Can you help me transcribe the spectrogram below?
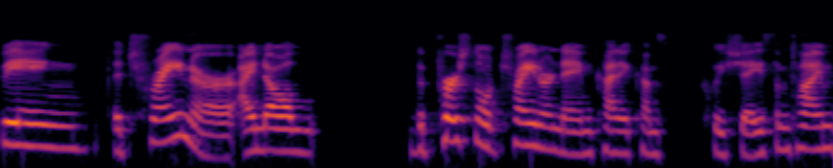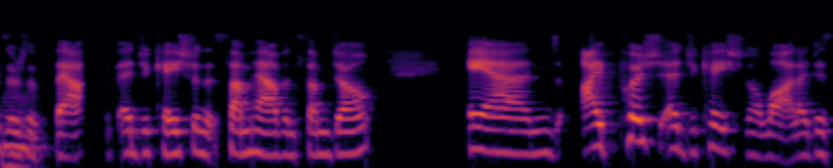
being a trainer, I know the personal trainer name kind of comes cliche sometimes. Mm. There's a mm. vast of education that some have and some don't. And I push education a lot. I just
